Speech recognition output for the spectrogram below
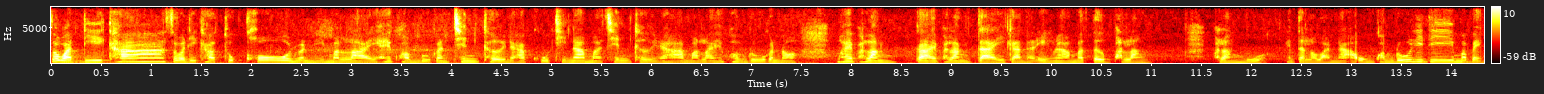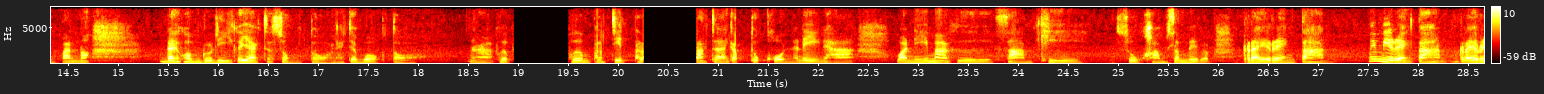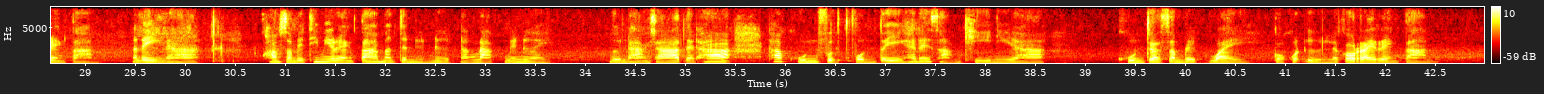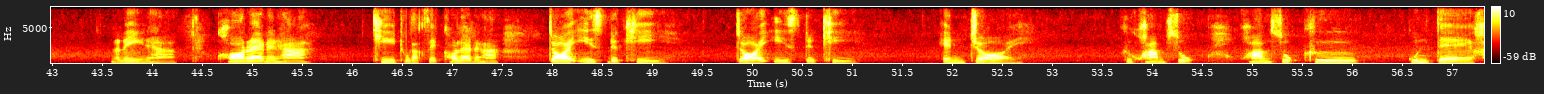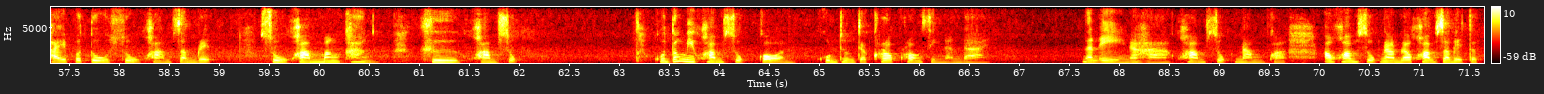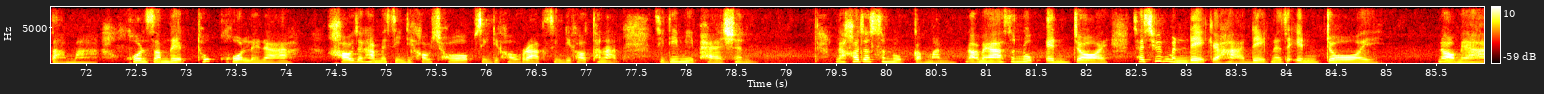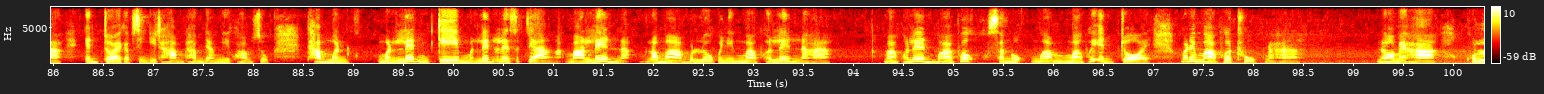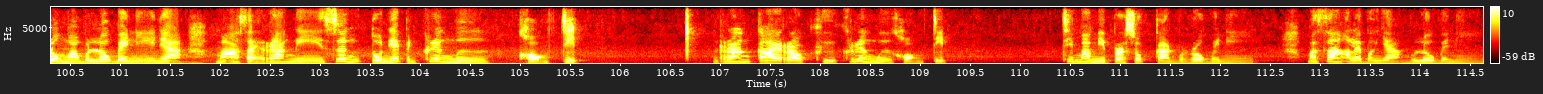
สวัสดีค่ะ สวัสดีค่ะทุกคนวันนี้มาไลฟ์ให้ความรู้กันเช่นเคยนะคะครูทีน่ามาเช่นเคยนะคะ มาไลฟ์ให้ความรู้กันเนาะมาให้พลังกายพลังใจกันนั่นเองนะคะมาเติมพลังพลังบวกในแต่ละวันนะเอาองค์ความรู้ดีๆ มาแบ่งปันเนาะได้ความรู้ดีก็อยากจะส่งต่ออยากจะบอกต่อนะเพื่อเพิ่มพลังจิตพลังใจกับทุกคนนั่นเองนะคะ วันนี้มาคือ3คีย์สู่ความสำเร็จแบบไร้แรงต้าน ไม่มีแรงต้าน ไร้แรงต้าน นั่นเองนะคะ ความสำเร็จที่มีแรงต้านมันจะเหนื่อยๆหนักๆเหนื่อยๆเดินทางช้า แต่ถ้าถ้าคุณฝึกฝนตัวเองให้ได้ 3 คีย์นี้นะคะ คุณจะสำเร็จไวกว่าคนอื่น แล้วก็ไร้แรงต้าน นั่นเองนะคะ ข้อแรกนะคะ key to success ข้อแรกนะคะ joy is the key joy is the key enjoy คือความสุข ความสุขคือกุญแจไขประตูสู่ความสำเร็จ สู่ความมั่งคั่ง คือความสุข คุณต้องมีความสุขก่อน คุณถึงจะครอบครองสิ่งนั้นได้ นั่นเองนะคะ ความสุขนำความเอาความสุขนำแล้วความสำเร็จจะตามมา คนสำเร็จทุกคนเลยนะเขาจะทำในสิ่งที่เขาชอบ สิ่งที่เขารัก สิ่งที่เขาถนัด สิ่งที่มี passion แล้วเขาจะสนุกกับมันเอาไหมคะสนุก enjoy ใช้ชีวิตเหมือนเด็กอะค่ะเด็กนะจะ enjoy นกอ นอกไหมคะ enjoy กับสิ่งที่ทำทำอย่างมีความสุขทำเหมือนเหมือนเล่นเกมเหมือนเล่นอะไรสักอย่างอะมาเล่นอะแล้วมาบนโลกใบนี้มาเพื่อเล่นนะคะ มาเพื่อเล่นมาเพื่อสนุกมามาเพื่อ enjoy ไม่ได้มาเพื่อทุกข์นะคะนกออกไหมคะ คุณลงมาบนโลกใบนี้เนี่ยมาอาศัยร่างนี้ ซึ่งตัวนี้เป็นเครื่องมือของจิต ร่างกายเราคือเครื่องมือของจิต ที่มามีประสบการณ์บนโลกใบนี้ มาสร้างอะไรบางอย่างบนโลกใบนี้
